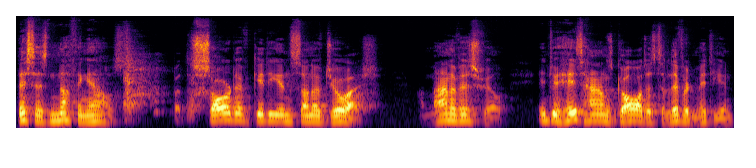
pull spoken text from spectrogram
This is nothing else but the sword of Gideon, son of Joash, a man of Israel. Into his hands God has delivered Midian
